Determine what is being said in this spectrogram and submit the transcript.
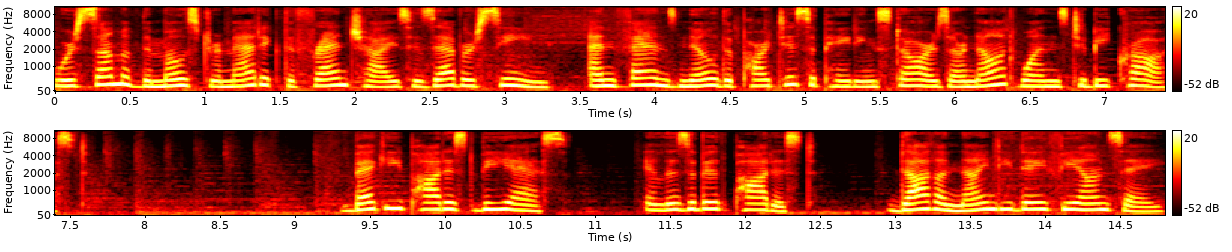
were some of the most dramatic the franchise has ever seen, and fans know the participating stars are not ones to be crossed. Becky Potthast vs. Elizabeth Potthast. A 90 Day Fiancé.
